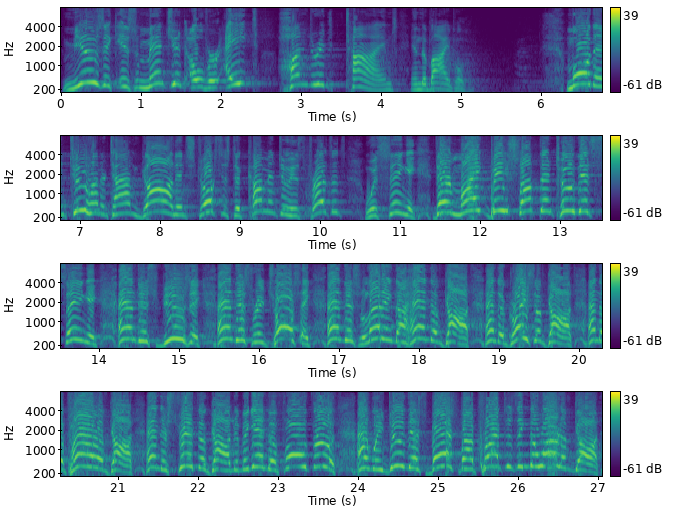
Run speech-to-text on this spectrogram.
Music is mentioned over 800 times in the Bible. More than 200 times, God instructs us to come into His presence with singing. There might be something to this singing and this music and this rejoicing and this letting the hand of God and the grace of God and the power of God and the strength of God to begin to flow through us. And we do this best by practicing the Word of God.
